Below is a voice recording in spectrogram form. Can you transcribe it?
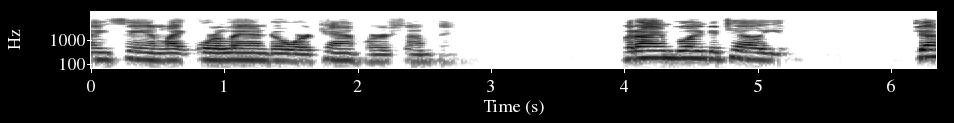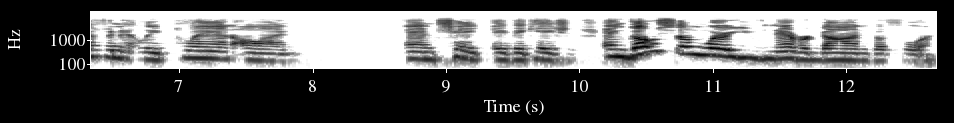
ain't saying like Orlando or Tampa or something. But I am going to tell you definitely plan on and take a vacation and go somewhere you've never gone before.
